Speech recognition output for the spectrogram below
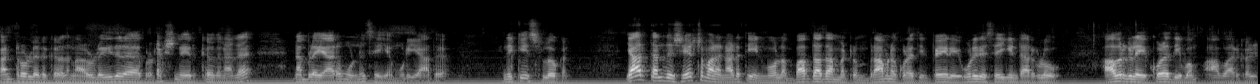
கண்ட்ரோலில் இருக்கிறதுனால அவருடைய இதில் ப்ரொடெக்ஷனில் இருக்கிறதுனால நம்மளை யாரும் ஒன்றும் செய்ய முடியாது. இன்னைக்கு ஸ்லோகன். யார் தனது சிரேஷ்டமான நடத்தையின் மூலம் பாப்தாதா மற்றும் பிராமண குலத்தின் பெயரை ஒளிர செய்கின்றார்களோ அவர்களே குலதெய்வம் ஆவார்கள்.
